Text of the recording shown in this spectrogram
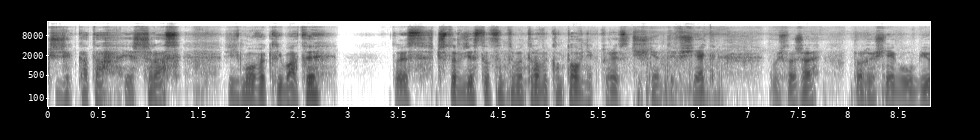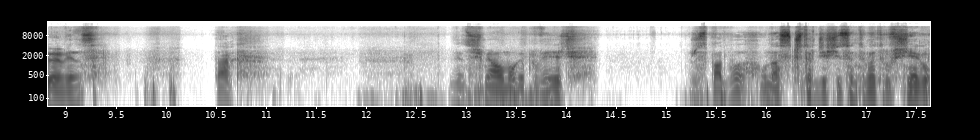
Krzysiek Kata, jeszcze raz. Zimowe klimaty. To jest 40 cm kątownik, który jest wciśnięty w śnieg. Myślę, że trochę śniegu ubiłem, więc tak. Więc śmiało mogę powiedzieć, że spadło u nas 40 cm śniegu.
